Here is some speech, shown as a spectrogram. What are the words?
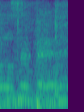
você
